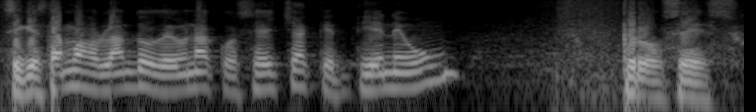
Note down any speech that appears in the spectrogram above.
Así que estamos hablando de una cosecha que tiene un proceso.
